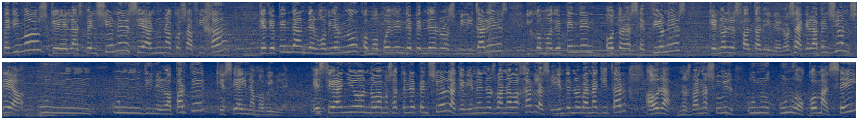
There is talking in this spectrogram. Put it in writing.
Pedimos que las pensiones sean una cosa fija, que dependan del gobierno como pueden depender los militares y como dependen otras secciones que no les falta dinero. O sea, que la pensión sea un dinero aparte que sea inamovible. Este año no vamos a tener pensión, la que viene nos van a bajar, la siguiente nos van a quitar, ahora nos van a subir un 1,6,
